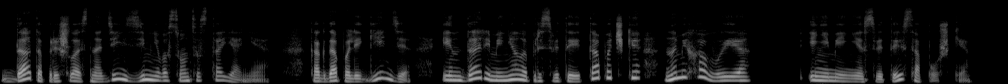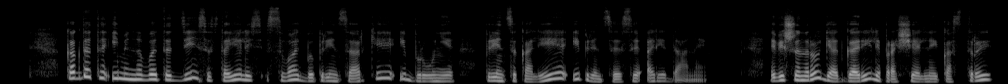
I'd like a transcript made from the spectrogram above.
Дата пришлась на день зимнего солнцестояния, когда, по легенде, Индари меняла пресвятые тапочки на меховые и не менее святые сапожки. Когда-то именно в этот день состоялись свадьбы принца Аркея и Бруни, принца Калея и принцессы Ариданы. В Вишенроге отгорели прощальные костры,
